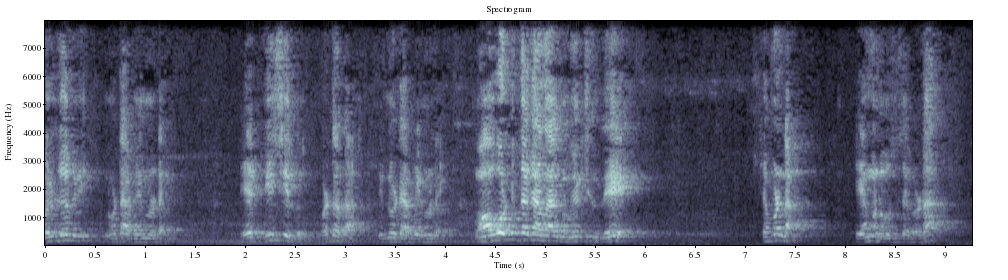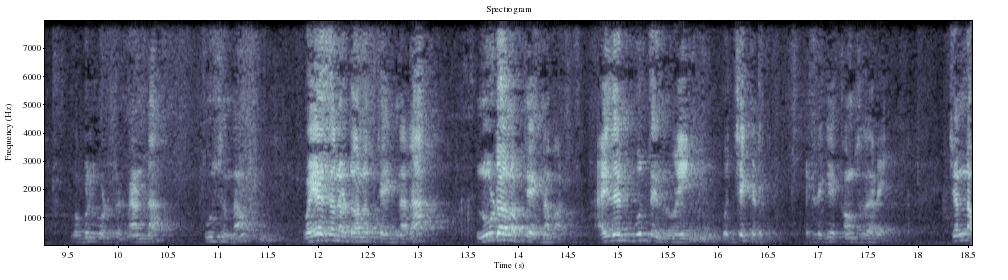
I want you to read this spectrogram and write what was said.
బలిజోలివి నూట యాభై ఉన్నాయి. ఏ టీసీలు పట్టరా నూట యాభై ఉన్నాయి. మా ఓటుతో కదా నువ్వు గెలిచింది. చెప్పండా? ఏమన్నా వస్తే కూడా. గొబ్బిలు కొట్టడం రండా. కూర్చున్నాం వైఎస్ఆర్ డెవలప్ చేసినారా? నువ్వు డెవలప్ చేసినావా? ఐదేళ్ళు పూర్తయింది పోయి వచ్చి ఇక్కడికి ఇక్కడికి కౌన్సిలర్ అయ్యి. చిన్న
